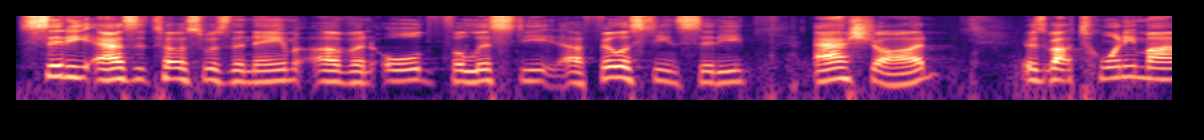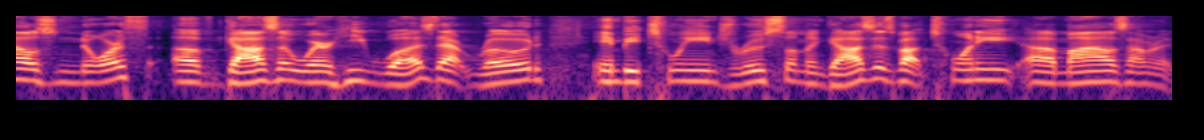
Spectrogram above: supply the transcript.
city, Azotus, was the name of an old Philistine, uh, Philistine city, Ashdod. It was about 20 miles north of Gaza, where he was. That road in between Jerusalem and Gaza is about 20 uh, miles, how many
